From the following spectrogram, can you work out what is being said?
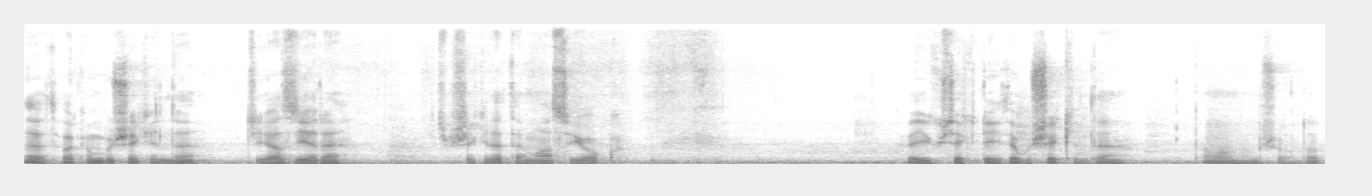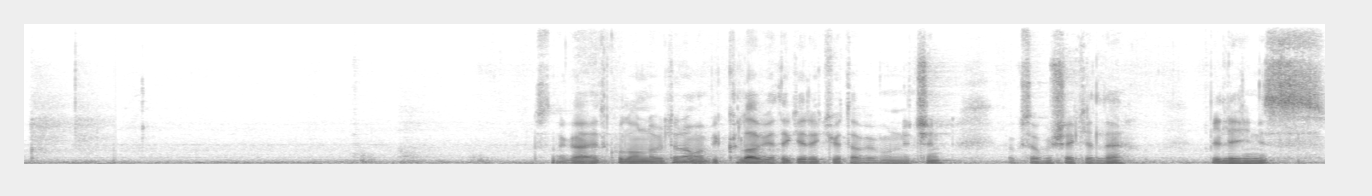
Evet bakın bu şekilde cihaz yere hiçbir şekilde teması yok. Ve yüksekliği de bu şekilde tamamlamış olduk. Aslında gayet kullanılabilir ama bir klavye de gerekiyor tabii bunun için. Yoksa bu şekilde bileğiniz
